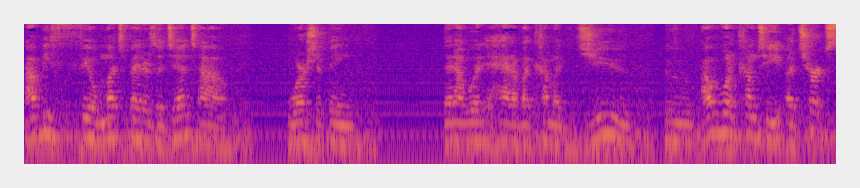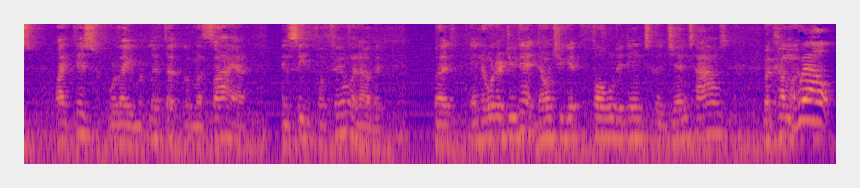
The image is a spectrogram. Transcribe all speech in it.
I would be feel much better as a Gentile worshiping than I would had I become a Jew who I would want to come to a church like this where they lift up the Messiah and see the fulfillment of it. But in order to do that, don't you get folded into the Gentiles? Become a, Well-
